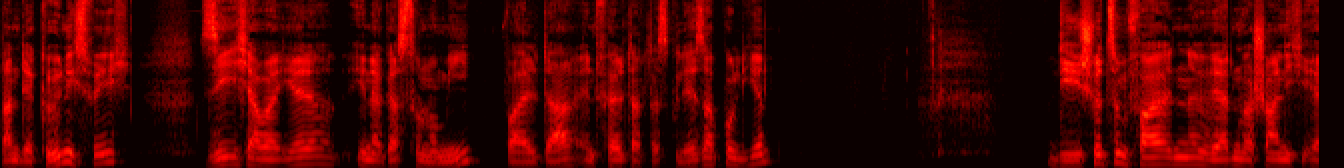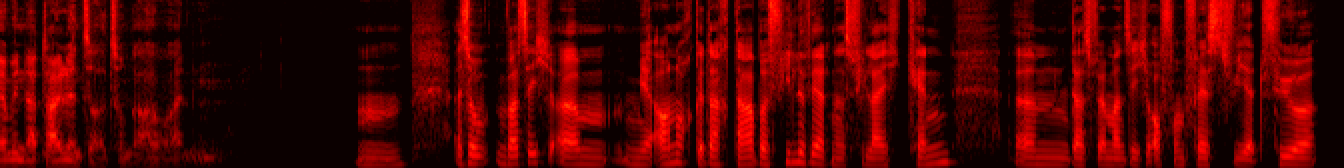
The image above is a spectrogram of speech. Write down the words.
dann der Königsweg, sehe ich aber eher in der Gastronomie, weil da entfällt halt das Gläserpolieren. Die Schützenvereine werden wahrscheinlich eher mit einer Teilentsalzung arbeiten. Hm. Also was ich ähm, mir auch noch gedacht habe, viele werden es vielleicht kennen, ähm, dass wenn man sich auch vom Festwirt für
